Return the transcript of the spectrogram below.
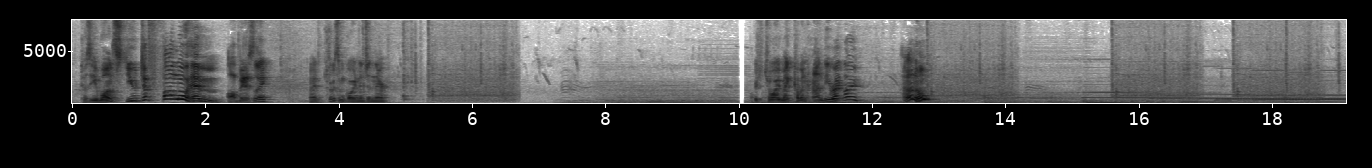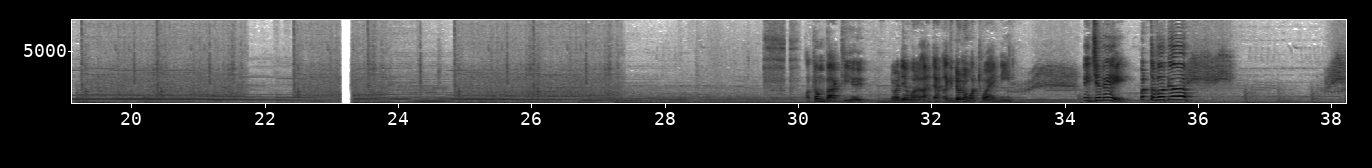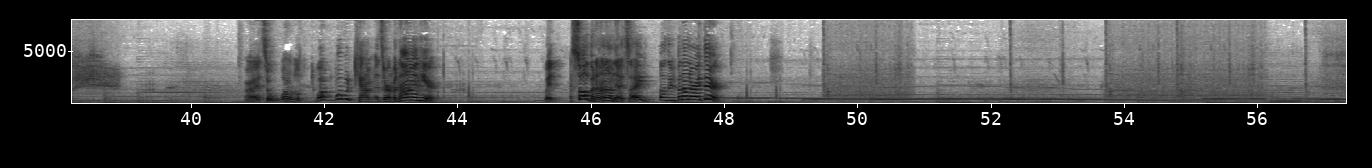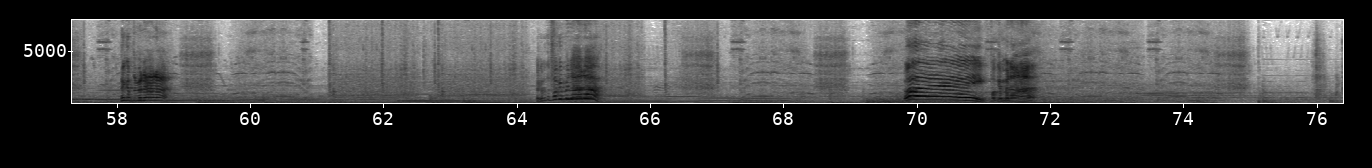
Because he wants you to follow him, obviously. Right, throw some coinage in there. Which toy might come in handy right now? I don't know. Come back to you. No idea what I, I like. I don't know what toy I need. Hey, Chippy! What the fuck up? All right. So what will what what would count? Is there a banana in here? Wait, I saw a banana on the outside. Oh, there's a banana right there. Pick up the banana! Hey! Fucking banana!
